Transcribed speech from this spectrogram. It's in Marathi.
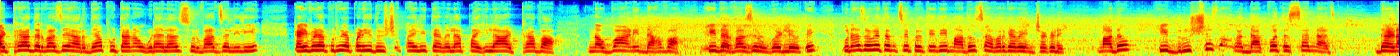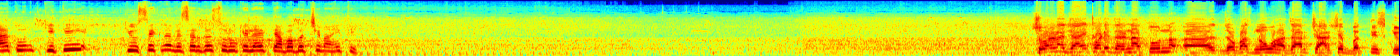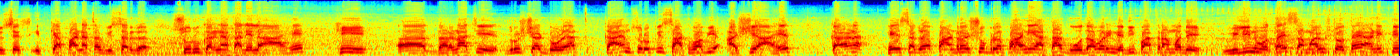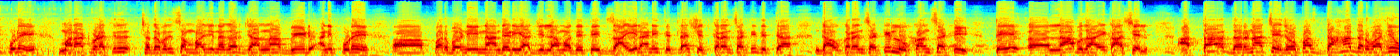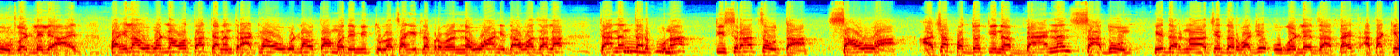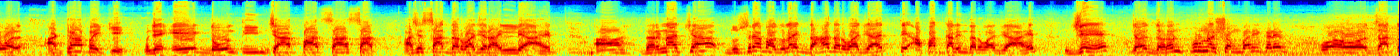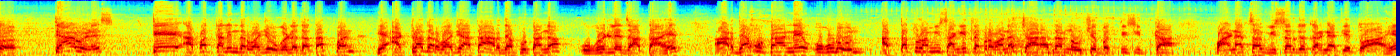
अठरा दरवाजे अर्ध्या फुटानं उघडायला सुरुवात झालेली आहे. काही वेळापूर्वी आपण ही दृश्य पाहिली त्यावेळेला पहिला अठरावा नववा आणि दहावा हे दरवाजे उघडले होते. पुन्हा जाऊयात आमचे प्रतिनिधी माधव सावरगावे यांच्याकडे. माधव ही दृश्य दाखवत असतानाच धरणातून किती क्युसेकनं विसर्ग सुरू केला आहे त्याबाबतची माहिती. सुवर्णा जायकवाडी धरणातून जवळपास नऊ हजार चारशे बत्तीस क्युसेक्स इतक्या पाण्याचा विसर्ग सुरू करण्यात आलेला आहे. ही धरणाची दृश्य डोळ्यात कायमस्वरूपी साठवावी अशी आहेत कारण हे सगळं पांढरं शुभ्र पाणी आता गोदावरी नदीपात्रामध्ये विलीन होत आहे समाविष्ट होत आहे आणि ते पुढे मराठवाड्यातील छत्रपती संभाजीनगर जालना बीड आणि पुढे परभणी नांदेड या जिल्ह्यामध्ये ते जाईल आणि तिथल्या शेतकऱ्यांसाठी तिथल्या गावकऱ्यांसाठी लोकांसाठी ते लाभदायक असेल. आता धरणाचे जवळपास दहा दरवाजे उघडलेले आहेत. पहिला उघडला होता त्यानंतर अठरावा उघडला होता. मध्ये मी तुला सांगितल्याप्रमाणे नववा आणि दहावा झाला. त्यानंतर पुन्हा तिसरा चौथा सहावा अशा पद्धतीनं बॅलन्स साधून हे धरणाचे दरवाजे उघडले जात आहेत. आता केवळ अठरा पैकी म्हणजे एक दोन तीन चार पाच सहा सात असे सात दरवाजे राहिलेले आहेत. धरणाच्या दुसऱ्या बाजूला एक दहा दरवाजे आहेत. ते आपत्कालीन दरवाजे आहेत. जे ज्यावेळेस धरण पूर्ण शंभरीकडे जातं त्यावेळेस ते आपत्कालीन दरवाजे उघडले जातात पण हे अठरा दरवाजे आता अर्ध्या फुटानं उघडले जात आहेत. अर्ध्या फुटाने उघडून आता तुला मी सांगितल्याप्रमाणे चार हजार नऊशे बत्तीस इतका पाण्याचा विसर्ग करण्यात येतो आहे.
